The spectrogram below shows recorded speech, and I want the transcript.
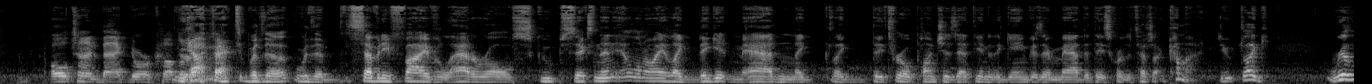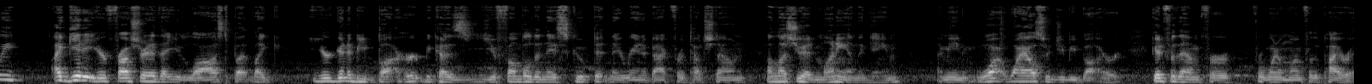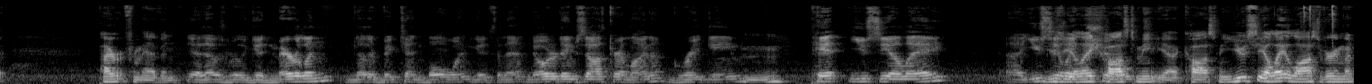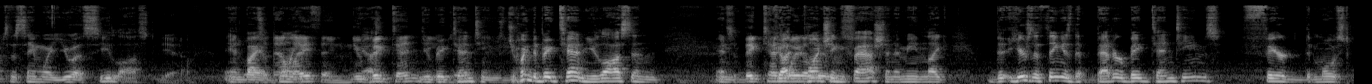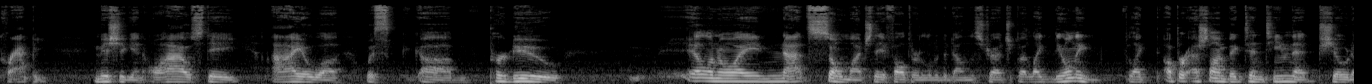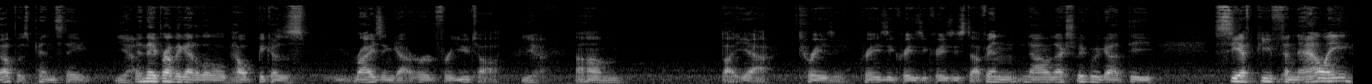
All time backdoor cover. Yeah, back to, with the with the seventy five lateral scoop six, and then Illinois like they get mad and like like they throw punches at the end of the game because they're mad that they scored the touchdown. Come on, dude! Like, really? I get it. You're frustrated that you lost, but like you're gonna be butthurt because you fumbled and they scooped it and they ran it back for a touchdown. Unless you had money on the game. I mean, why, why else would you be butthurt? Good for them for for winning one for the Pirate. Pirate from heaven. Yeah, that was really good. Maryland, another Big Ten bowl win, good for them. Notre Dame, South Carolina, great game. Mm-hmm. Pitt, UCLA. Uh, UCLA, UCLA cost me, yeah, cost me. UCLA lost very much the same way USC lost, Yeah, and by it's a an point. LA thing. New Yeah. Big Ten. New Big Ten yeah. teams joined the Big Ten. You lost in It's a Big Ten gut punching fashion. I mean, like the, here's the thing: is the better Big Ten teams fared the most crappy. Michigan, Ohio State, Iowa, was um, Purdue, Illinois. Not so much. They faltered a little bit down the stretch, but like the only like upper echelon Big Ten team that showed up was Penn State. Yeah. And they probably got a little help because Rising got hurt for Utah. yeah. Um, but yeah, crazy, crazy, crazy, crazy stuff. And now next week we got the CFP finale.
